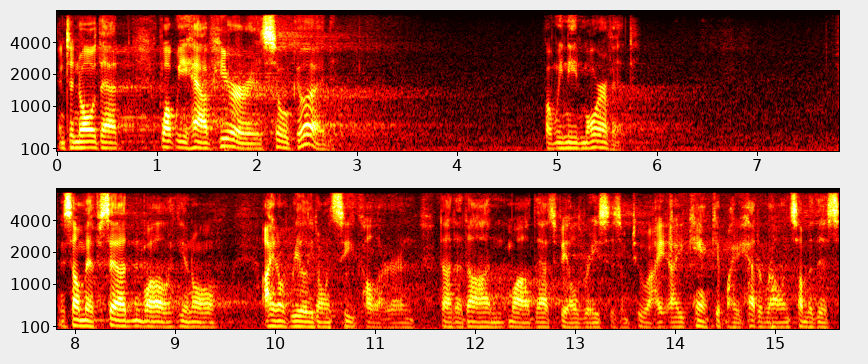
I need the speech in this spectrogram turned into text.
And to know that what we have here is so good but we need more of it. And some have said, well, you know, I don't really don't see color and da da da. And well, that's veiled racism too. I, I can't get my head around some of this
